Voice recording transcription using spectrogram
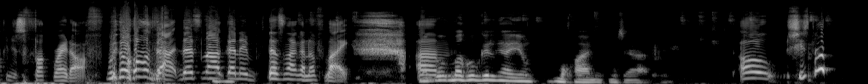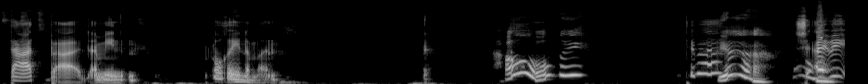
can just fuck right off with all of that. That's not gonna that's not gonna fly. Um Mag-google nga yung mukha nito si ate. oh, she's not that bad. I mean, okay naman. Oh, okay. Diba? Yeah. She- I mean,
